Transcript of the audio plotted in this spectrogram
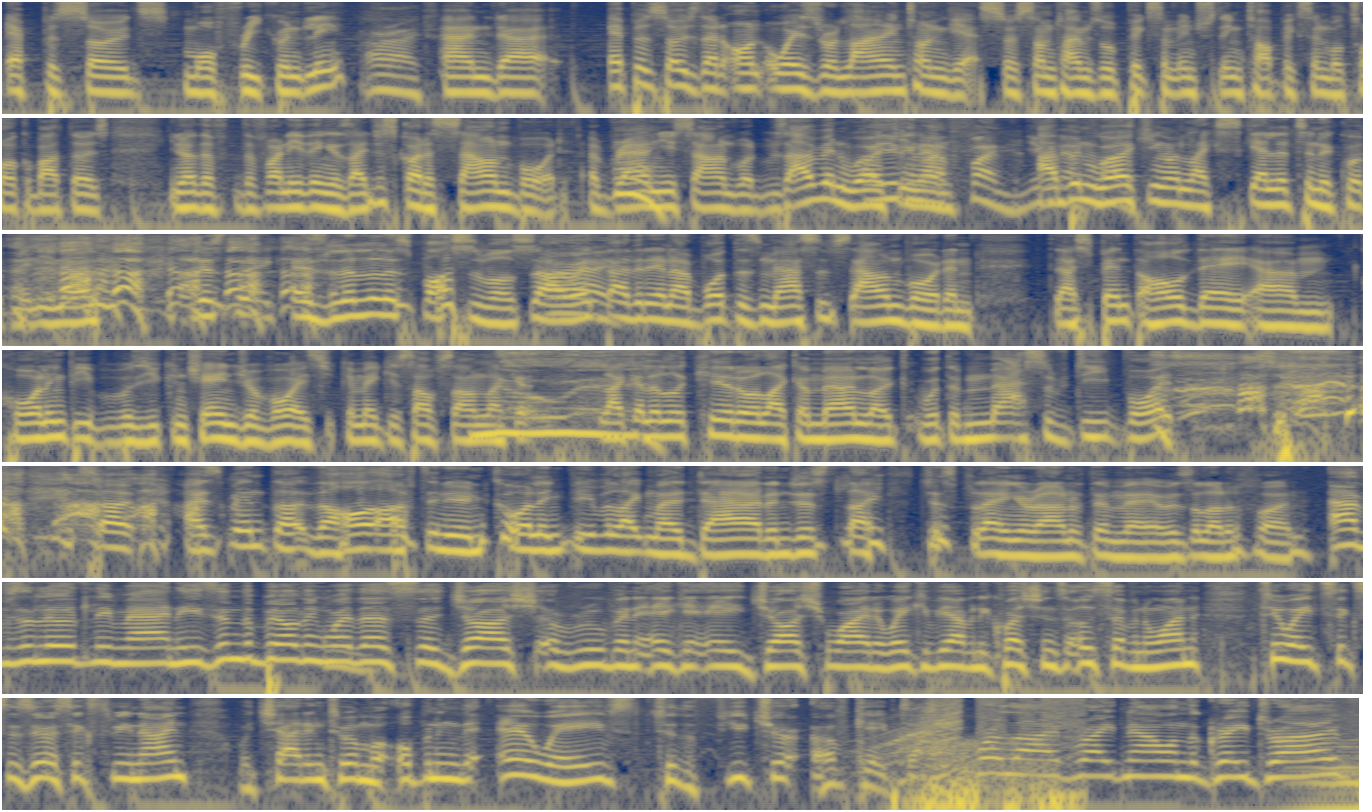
episodes more frequently All right. and uh, episodes that aren't always reliant on guests. So sometimes we'll pick some interesting topics and we'll talk about those. You know, the, the funny thing is I just got a soundboard, a brand new soundboard, because I've been Hmm. Oh, working on fun. You're I've been working on like skeleton equipment, you know, like, just like as little as possible. So I went right. the other day and I bought this massive soundboard and I spent the whole day um, calling people because you can change your voice. You can make yourself sound like No a way. like a little kid or like a man like with a massive deep voice. so, so I spent the, the whole afternoon calling people like my dad and just like just playing around with them. Man. It was a lot of fun. Absolutely, man. He's in the building with us, uh, Josh Rubin, aka Josh Wide Awake. If you have any questions, 071 286 0639. We're chatting to him. We're opening the airwaves to the future of Cape Town. We're live right now on the Great Drive.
